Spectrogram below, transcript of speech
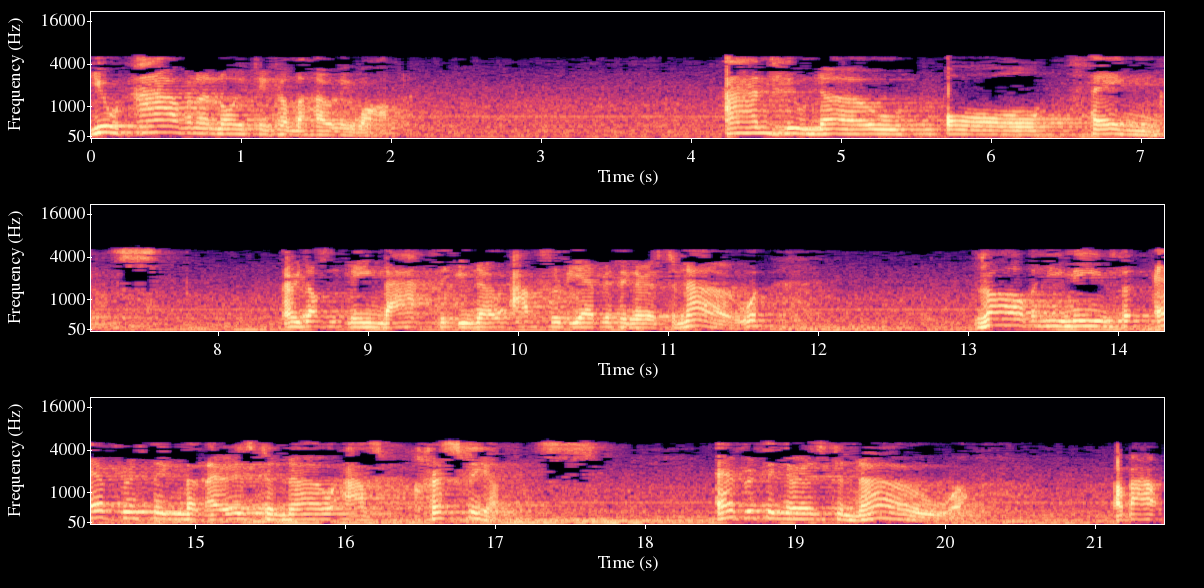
You have an anointing from the Holy One. And you know all things. Now, he doesn't mean that, that you know absolutely everything there is to know. Rather, he means that everything that there is to know as Christians, everything there is to know about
